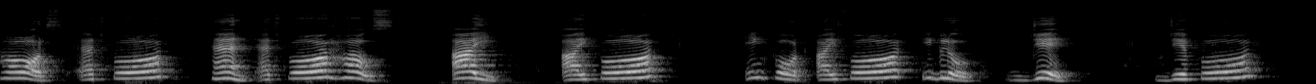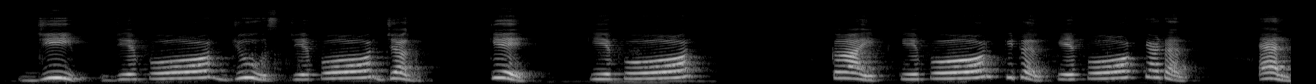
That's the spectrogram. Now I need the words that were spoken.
horse h for hen h for house i i for import i for igloo j j for jeep j for juice j for jug k K for kite, K for kittle, K for kettle, L,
